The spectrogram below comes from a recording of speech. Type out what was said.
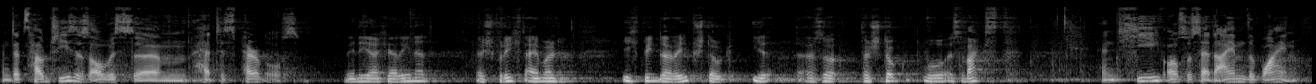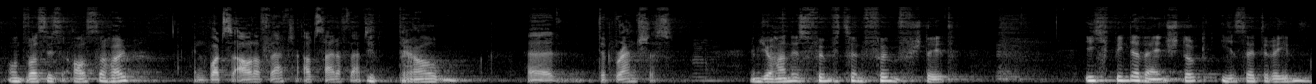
And that's how Jesus always um, had his parables. Wenn ihr euch erinnert, er spricht einmal, ich bin der Rebstock, ihr, also der Stock, wo es wächst. And he also said, I am the wine. Und was ist außerhalb? And what's out of that, outside of that? Die Trauben. Uh, the branches. Im Johannes 15,5 steht, ich bin der Weinstock, ihr seid Reben,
